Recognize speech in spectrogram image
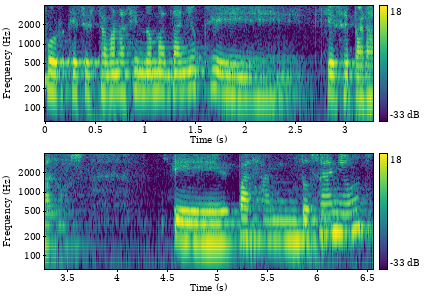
porque se estaban haciendo más daño que, que separados. Eh, pasan dos años,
